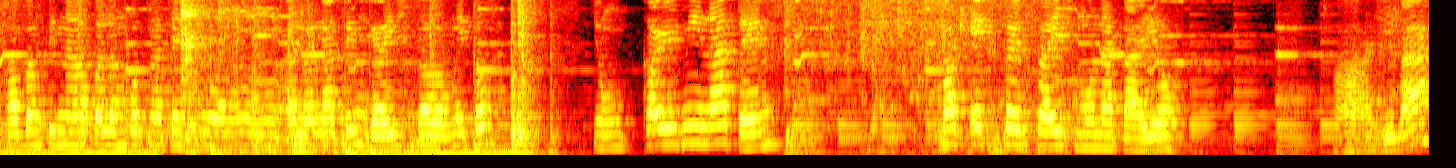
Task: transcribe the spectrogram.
Habang pinapalambot natin yung ano natin guys, tawag nito, yung karni natin, mag-exercise muna tayo. Ah, di ba?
